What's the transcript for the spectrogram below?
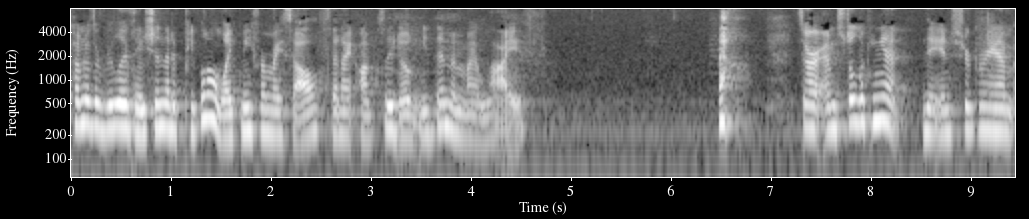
come to the realization that if people don't like me for myself, then I obviously don't need them in my life. Sorry, I'm still looking at the Instagram,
